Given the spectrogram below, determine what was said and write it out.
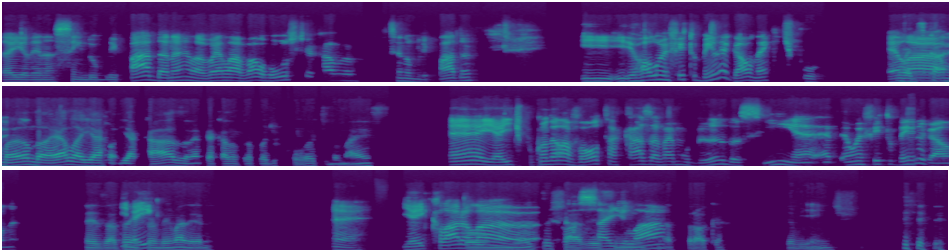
da Helena sendo blipada, né? Ela vai lavar o rosto e acaba sendo blipada. E, e rola um efeito bem legal, né? Que tipo, Vai ela. descamando ela e a, e a casa, né? Porque a casa trocou de cor e tudo mais. É, e aí, tipo, quando ela volta, a casa vai mudando assim. É, é, é um efeito bem legal, né? Exatamente, foi bem maneiro. É. E aí, claro, ela, chave, sai de assim, lá. a troca de ambiente.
